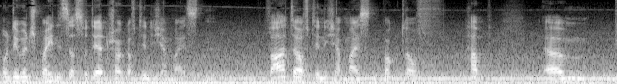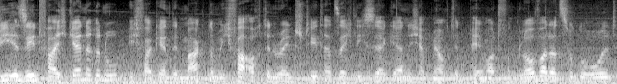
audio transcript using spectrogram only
Und dementsprechend ist das so der Truck, auf den ich am meisten warte, auf den ich am meisten Bock drauf habe. Ähm, wie ihr seht, fahre ich gerne Renault. Ich fahre gerne den Magnum. Ich fahre auch den Range T tatsächlich sehr gerne. Ich habe mir auch den Paymod von Glover dazu geholt.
